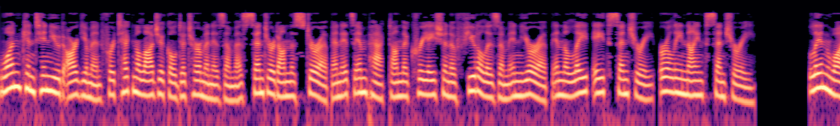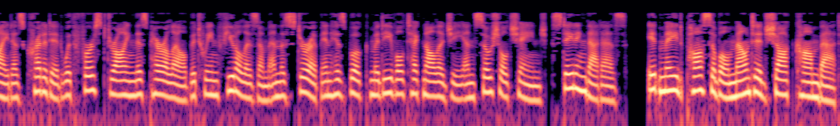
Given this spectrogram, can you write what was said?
One continued argument for technological determinism is centered on the stirrup and its impact on the creation of feudalism in Europe in the late 8th century, early 9th century. Lynn White is credited with first drawing this parallel between feudalism and the stirrup in his book Medieval Technology and Social Change, stating that as, "...it made possible mounted shock combat."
